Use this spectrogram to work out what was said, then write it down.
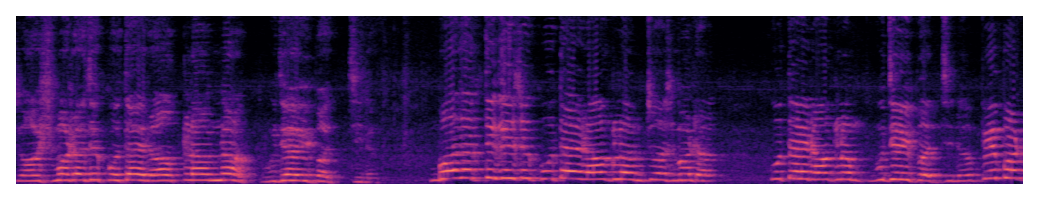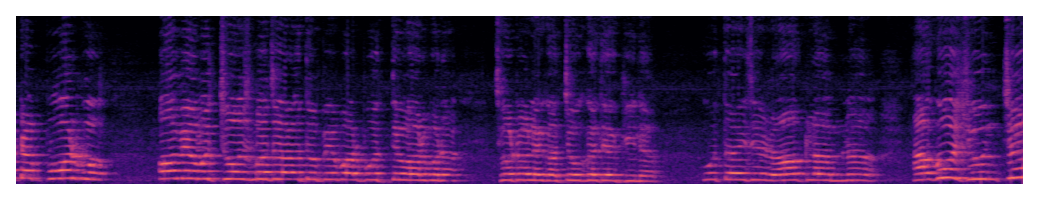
চশমাটা যে কোথায় রাখলাম না খুঁজেই পাচ্ছি না। বাজার থেকে এসে কোথায় রাখলাম চশমাটা? কোথায় রাখলাম বুঝেই পাচ্ছি না। পেপারটা পড়ব আমি আমার চশমা ছাড়া তো পেপার পড়তে পারব না। ছোট লেখা চোখে দেখি না। কোথায় যে রাখলাম না? আগো, শুনছো?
